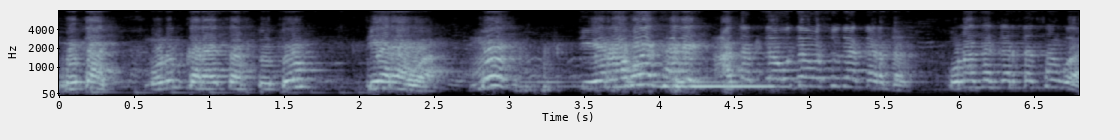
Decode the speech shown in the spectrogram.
होतात. म्हणून करायचा असतो तो तेरावा. मग तेरावा झाले आता चौदावा सुद्धा करतात. कोणाचा करतात सांगा?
